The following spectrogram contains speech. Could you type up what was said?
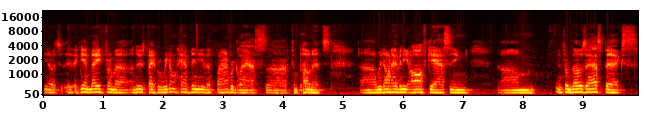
you know, it's again made from a, a newspaper. We don't have any of the fiberglass uh, components. Uh, we don't have any off gassing, um, and from those aspects,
